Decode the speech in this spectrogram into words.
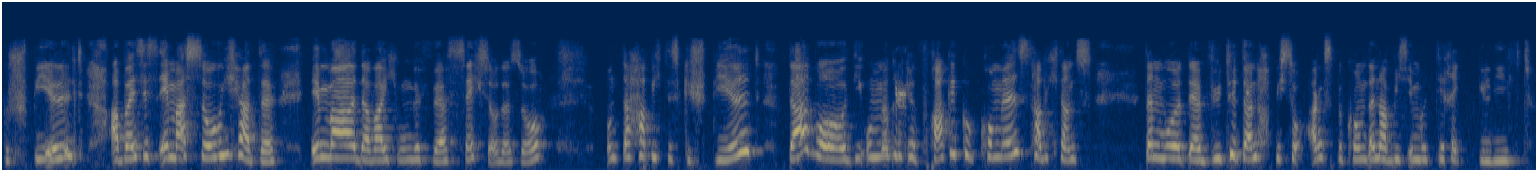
gespielt. Aber es ist immer so, ich hatte immer, da war ich ungefähr sechs oder so. und da habe ich das gespielt. Da, wo die unmögliche Frage gekommen ist, habe ich dann, dann wurde der wütend, dann habe ich so Angst bekommen, dann habe ich immer direkt geliebt.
